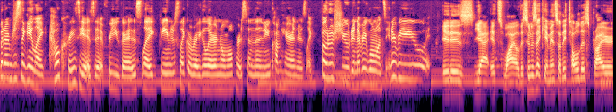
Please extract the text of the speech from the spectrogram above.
But I'm just thinking, like, how crazy is it for you guys, like being just like a regular, normal person, then you come here and there's like photo shoot and everyone wants to interview you. It is, yeah, it's wild. As soon as I came in, so they told us prior,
